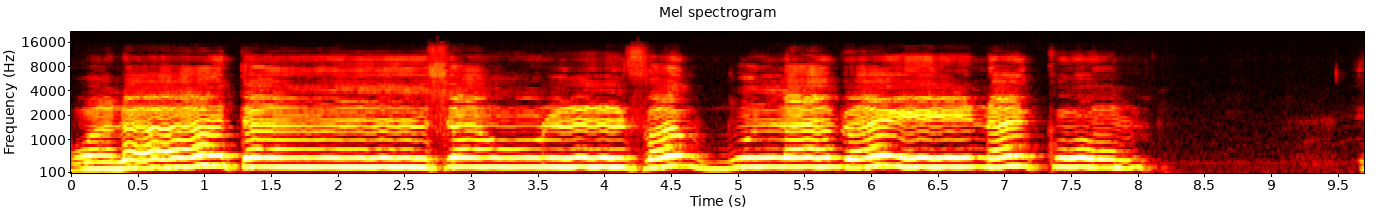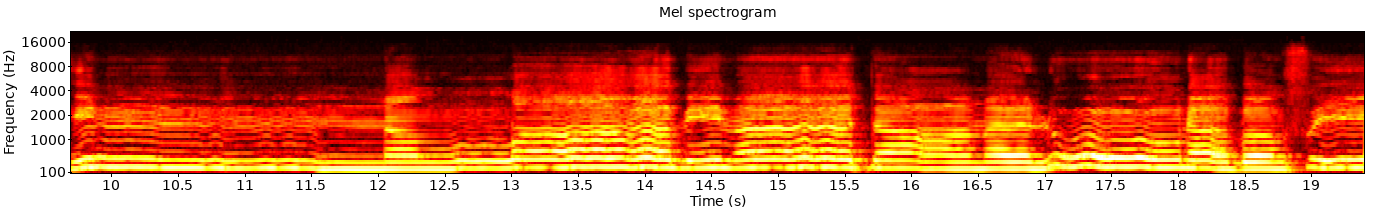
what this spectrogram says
ولا تنسوا الفضل بينكم. إن الله بما تعملون بصير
